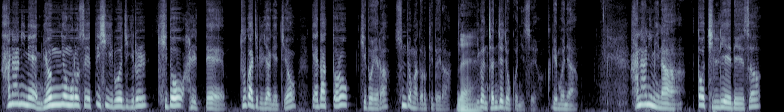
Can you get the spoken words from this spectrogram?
하나님의 명령으로서의 뜻이 이루어지기를 기도할 때 두 가지를 이야기했죠. 깨닫도록 기도해라, 순종하도록 기도해라. 네. 이건 전제 조건이 있어요. 그게 뭐냐? 하나님이나 또 진리에 대해서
